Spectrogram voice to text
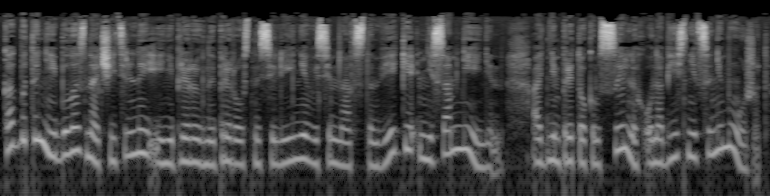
Как бы то ни было, значительный и непрерывный прирост населения в XVIII веке несомненен. Одним притоком ссыльных он объясниться не может.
